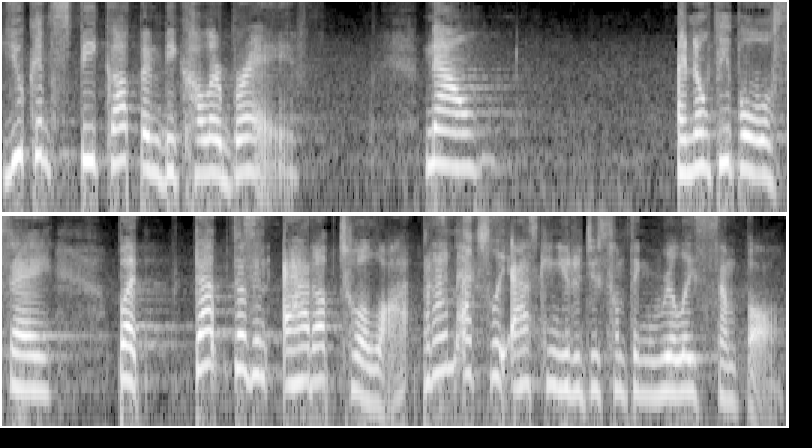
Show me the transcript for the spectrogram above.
you can speak up and be color brave. Now, I know people will say, but that doesn't add up to a lot. But I'm actually asking you to do something really simple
